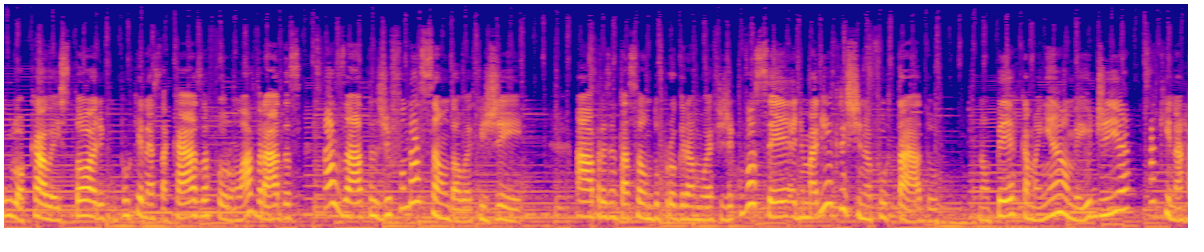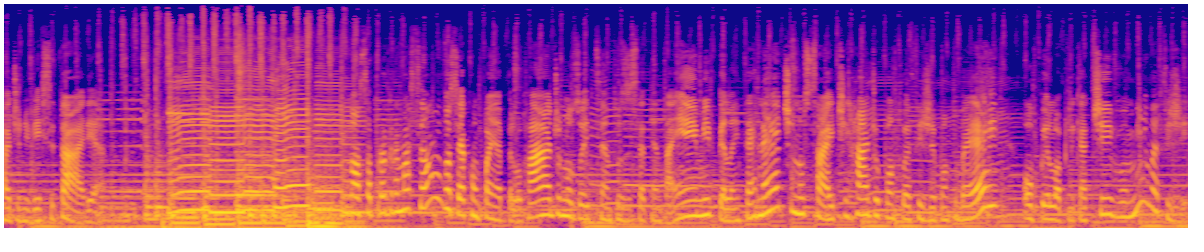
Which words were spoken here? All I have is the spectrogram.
O local é histórico porque nessa casa foram lavradas as atas de fundação da UFG. A apresentação do programa UFG com você é de Maria Cristina Furtado. Não perca amanhã ao meio-dia, aqui na Rádio Universitária. Nossa programação você acompanha pelo rádio nos 870m, pela internet no site radio.fg.br ou pelo aplicativo MinUFG.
